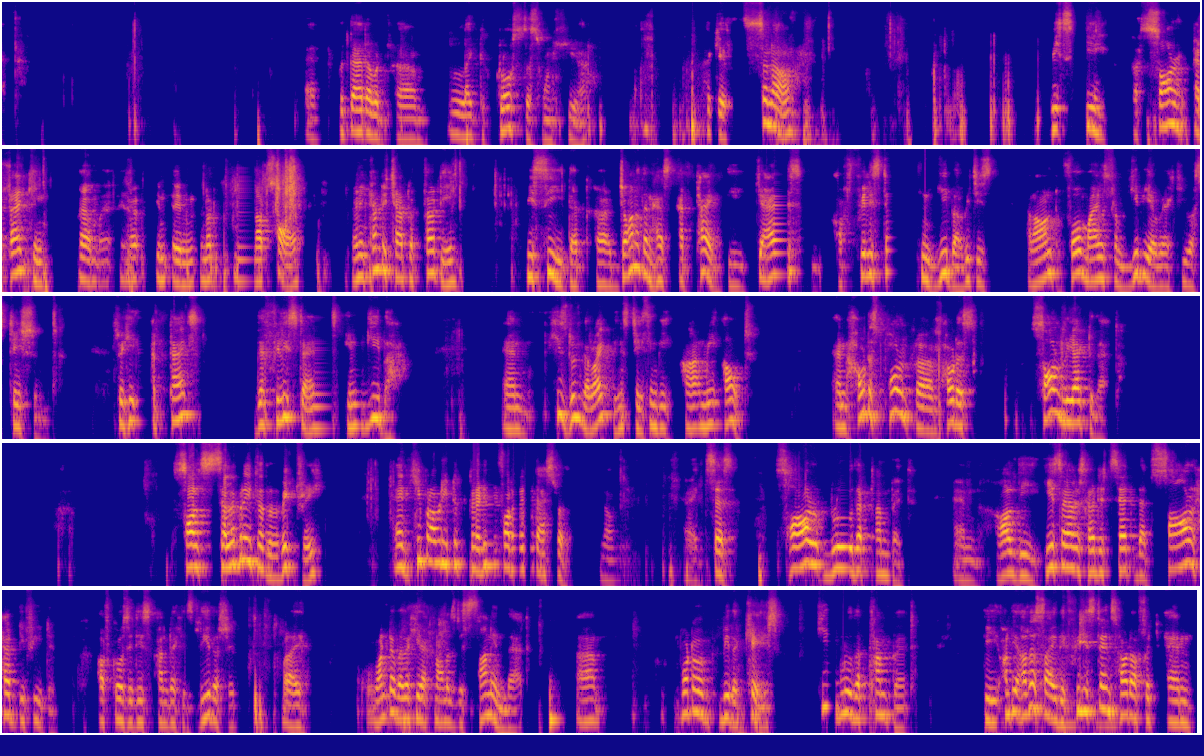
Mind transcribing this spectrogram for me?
And with that, I would um, like to close this one here. Okay, so now we see Saul attacking, um, uh, in, in, not, not Saul. When we come to chapter 13, we see that uh, Jonathan has attacked the garrison of Philistine in Gibeah, which is around four miles from Gibeah where he was stationed. So he attacks the Philistines in Geba. And he's doing the right things, chasing the army out. And how does Paul, uh, how does Saul react to that? Saul celebrated the victory, and he probably took credit for it as well. You know, it says Saul blew the trumpet, and all the Israelites heard it said that Saul had defeated. Of course, it is under his leadership, but I wonder whether he acknowledged his son in that. Um, whatever be the case, he blew the trumpet. The, on the other side, the Philistines heard of it and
